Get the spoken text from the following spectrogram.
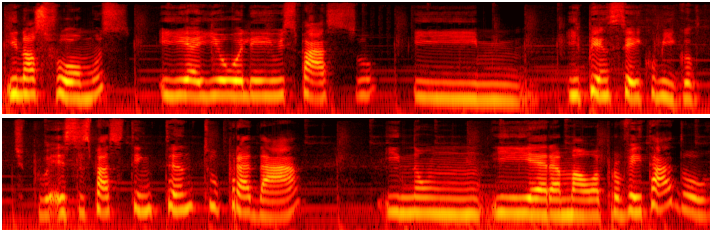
E nós fomos, e aí eu olhei o espaço e, e pensei comigo, tipo, esse espaço tem tanto pra dar e não e era mal aproveitado, ou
